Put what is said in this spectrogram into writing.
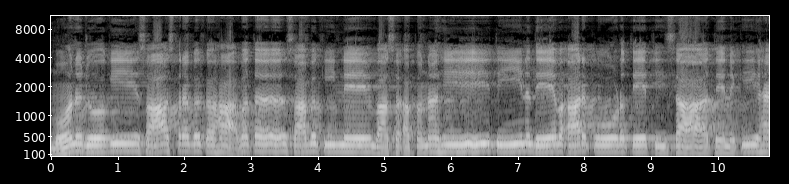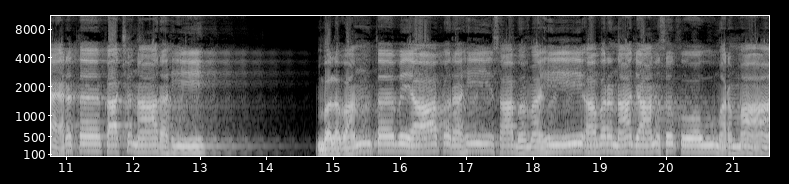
ਮੋਨ ਜੋਗੀ ਸ਼ਾਸਤਰਗ ਕਹਾਵਤ, ਸਭ ਕੀਨੇ ਬਸ ਆਪਨਹੀ ਤੀਨ ਦੇਵ ਅਰ ਕੋੜ ਤੇ ਤੀਸਾ, ਤਿਨ ਕੀ ਹੈਰਤ ਕਛ ਨਾ ਰਹੀ। ਬਲਵੰਤ ਵਿਆਪ ਰਹੀ, ਸਭ ਮਹੀ, ਅਵਰ ਨਾ ਜਾਣ ਸਕੋ ਮਰਮਾ,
